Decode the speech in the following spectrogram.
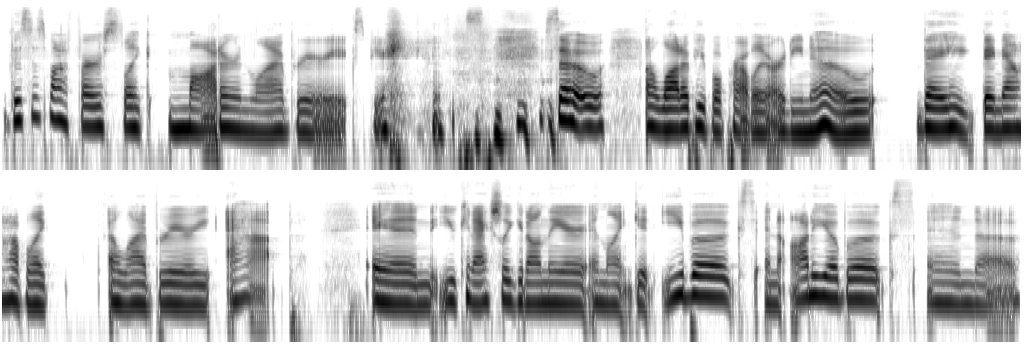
this is my first like modern library experience. so a lot of people probably already know they they now have like a library app and you can actually get on there and like get ebooks and audiobooks and uh,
